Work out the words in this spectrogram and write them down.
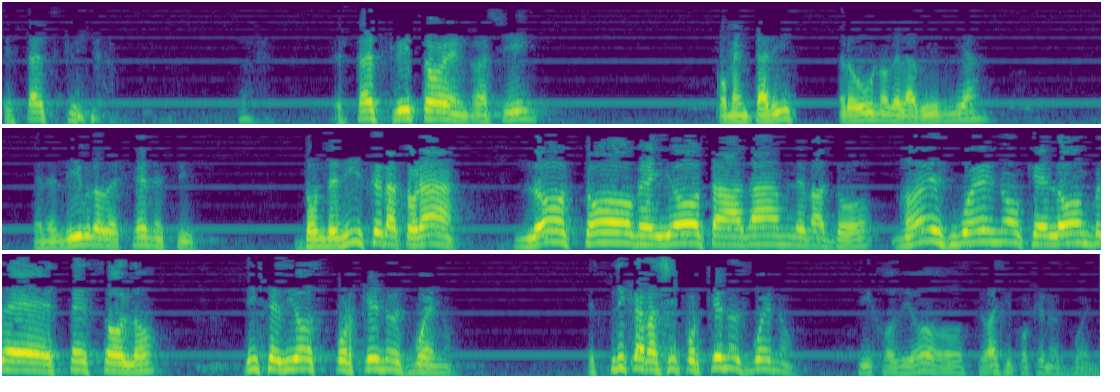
está escrito. Está escrito en Rashi, comentarista número uno de la Biblia, en el libro de Génesis, donde dice la Torá, Loto beyota Adam levadó, no es bueno que el hombre esté solo. Dice Dios, ¿por qué no es bueno? Explica Rashi, ¿por qué no es bueno? Dijo Dios, te va a decir por qué no es bueno.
